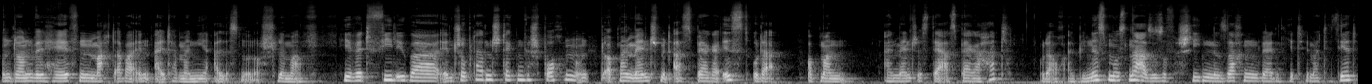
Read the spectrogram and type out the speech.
Und Don will helfen, macht aber in alter Manier alles nur noch schlimmer. Hier wird viel über in Schubladen stecken gesprochen und ob man Mensch mit Asperger ist oder ob man ein Mensch ist, der Asperger hat oder auch Albinismus. Ne? Also so verschiedene Sachen werden hier thematisiert.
